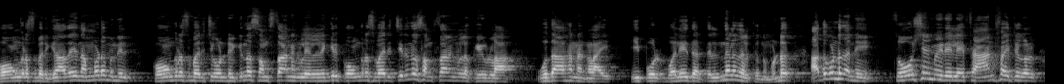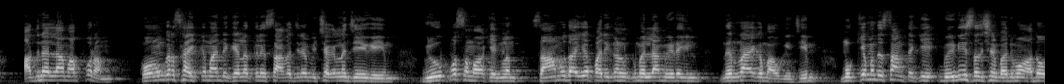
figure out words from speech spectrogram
കോൺഗ്രസ് ഭരിക്കുന്നത് അതായത് നമ്മുടെ മുന്നിൽ കോൺഗ്രസ് ഭരിച്ചുകൊണ്ടിരിക്കുന്ന സംസ്ഥാനങ്ങളിൽ അല്ലെങ്കിൽ കോൺഗ്രസ് ഭരിച്ചിരുന്ന സംസ്ഥാനങ്ങളിലൊക്കെയുള്ള ഉദാഹരണങ്ങളായി ഇപ്പോൾ വലിയ തരത്തിൽ നിലനിൽക്കുന്നുമുണ്ട്. അതുകൊണ്ട് തന്നെ സോഷ്യൽ മീഡിയയിലെ ഫാൻ ഫൈറ്റുകൾ അതിനെല്ലാം അപ്പുറം കോൺഗ്രസ് ഹൈക്കമാൻഡ് കേരളത്തിലെ സാഹചര്യം വിശകലനം ചെയ്യുകയും ഗ്രൂപ്പ് സമവാക്യങ്ങളും സാമുദായിക പരിഗണനക്കുമെല്ലാം ഇടയിൽ നിർണായകമാവുകയും ചെയ്യും. മുഖ്യമന്ത്രി സ്ഥാനത്തേക്ക് വി ഡി സതീശൻ വരുമോ? അതോ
